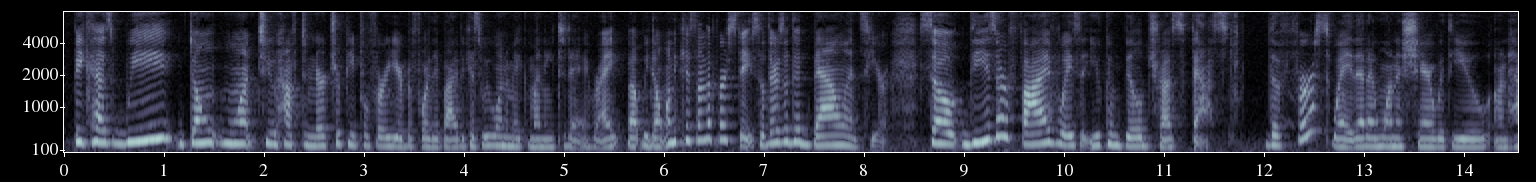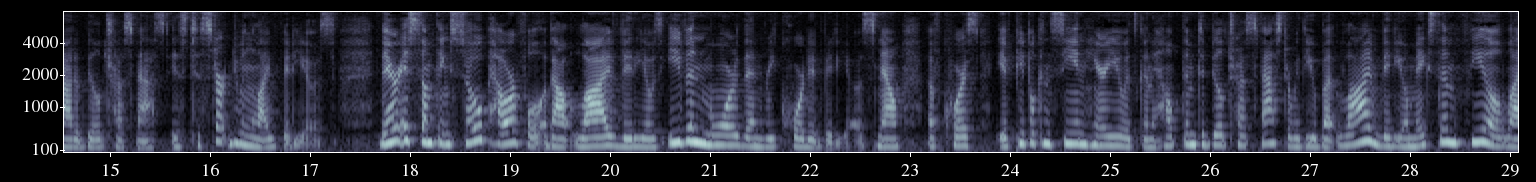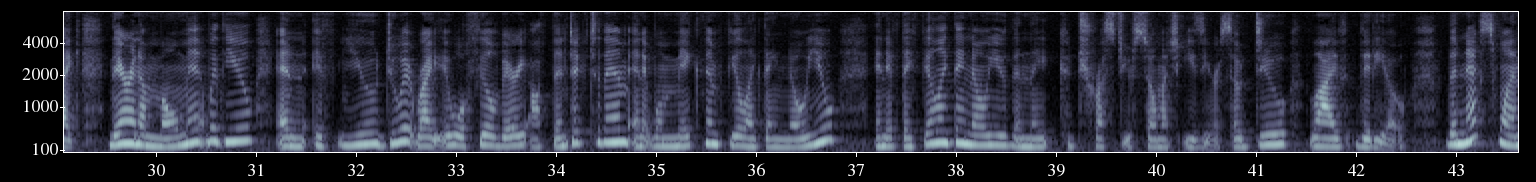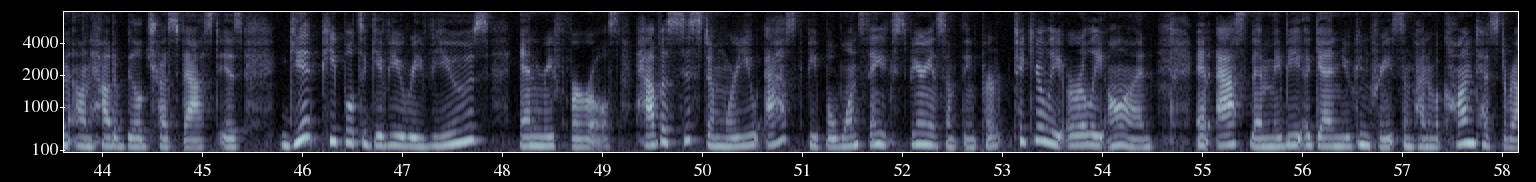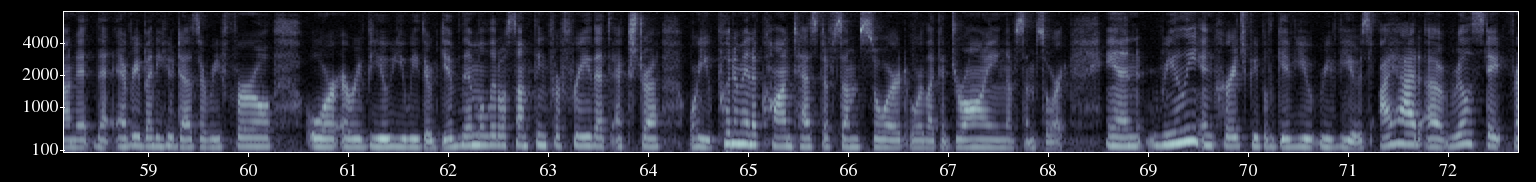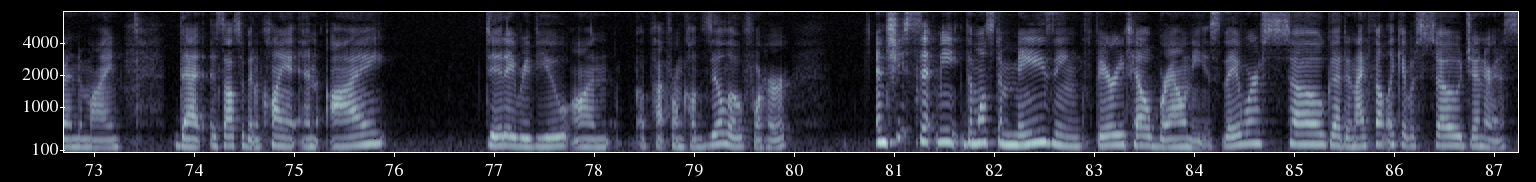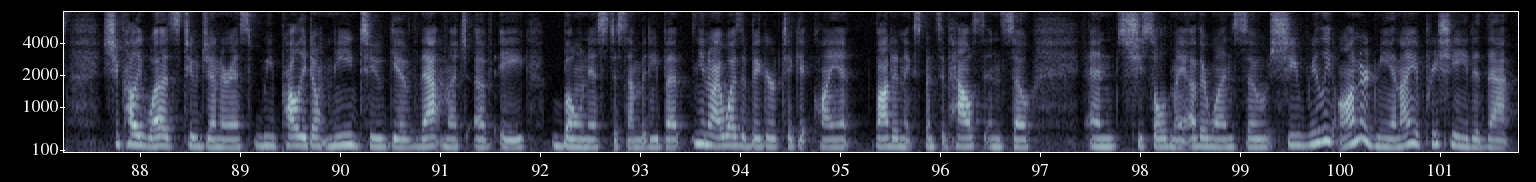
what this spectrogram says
because we don't want to have to nurture people for a year before they buy because we want to make money today, right? But we don't want to kiss on the first date. So there's a good balance here. So these are five ways that you can build trust fast. The first way that I want to share with you on how to build trust fast is to start doing live videos. There is something so powerful about live videos, even more than recorded videos. Now, of course, if people can see and hear you, it's going to help them to build trust faster with you, but live video makes them feel like they're in a moment with you. And if you do it right, it will feel very authentic to them and it will make them feel like they know you. And if they feel like they know you, then they could trust you so much easier. So do live video. The next one on how to build trust fast is get people to give you reviews and referrals. Have a system where you ask people once they experience something, particularly early on, and ask them. Maybe again, you can create some kind of a contest around it that everybody who does a referral or a review, you either give them a little something for free that's extra, or you put them in a contest of some sort, or like a drawing of some sort, and really encourage people to give you reviews. I had a real estate friend of mine that has also been a client, and I did a review on a platform called Zillow for her. And she sent me the most amazing fairy tale brownies. They were so good, and I felt like it was so generous. She probably was too generous. We probably don't need to give that much of a bonus to somebody, but you know, I was a bigger ticket client, bought an expensive house, and so, and she sold my other one. So she really honored me, and I appreciated that.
